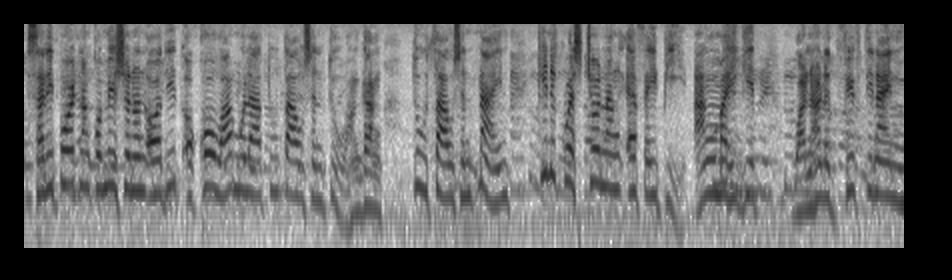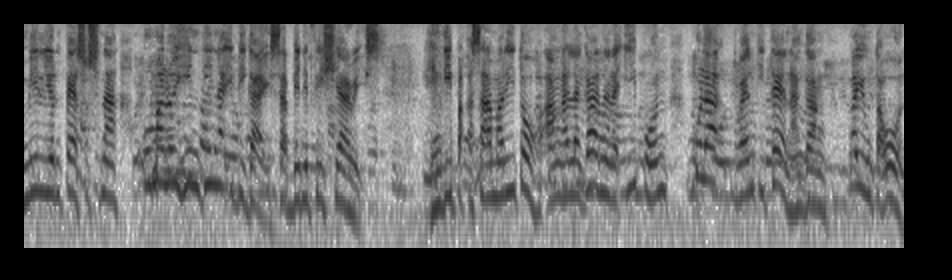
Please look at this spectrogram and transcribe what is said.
Sa report ng Commission on Audit o COA mula 2002 hanggang 2009, kini-question ng FAP ang mahigit 159 million pesos na umano'y hindi na ibigay sa beneficiaries. Hindi pa kasama rito ang halaga na naipon mula 2010 hanggang ngayong taon.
